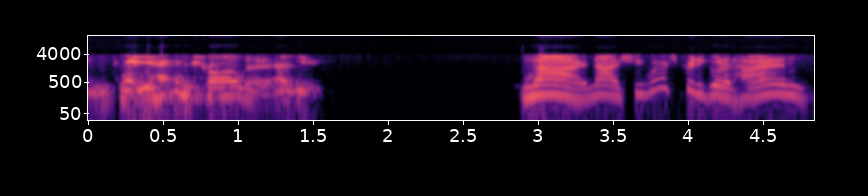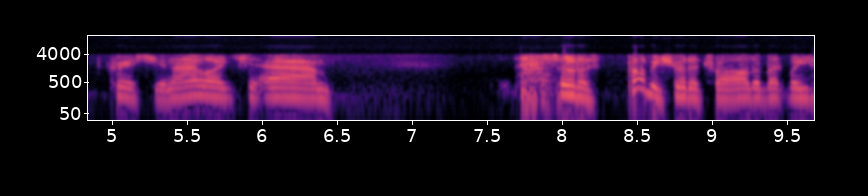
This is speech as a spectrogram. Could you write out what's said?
Okay. You haven't trialled her, have you? No, no, she works pretty good at home, Chris. You know, like um, sort of probably should have trialled her, but we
